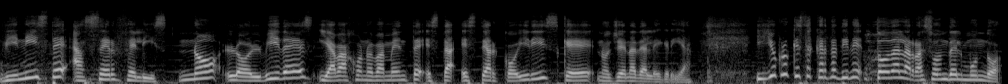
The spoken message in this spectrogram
Viniste a ser feliz, no lo olvides y abajo nuevamente está este arco iris que nos llena de alegría. Y yo creo que esta carta tiene toda la razón del mundo.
